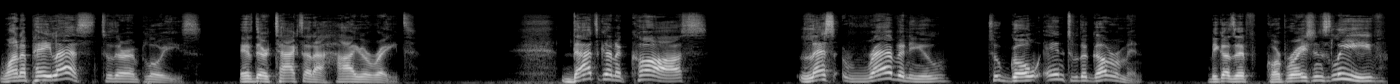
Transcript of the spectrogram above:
want to pay less to their employees if they're taxed at a higher rate. That's going to cost less revenue to go into the government. Because if corporations leave,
